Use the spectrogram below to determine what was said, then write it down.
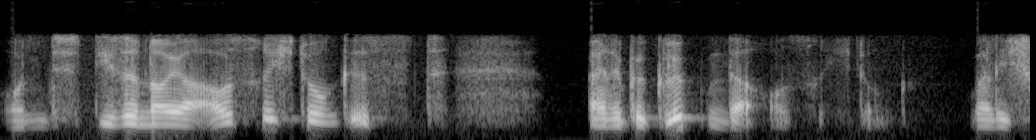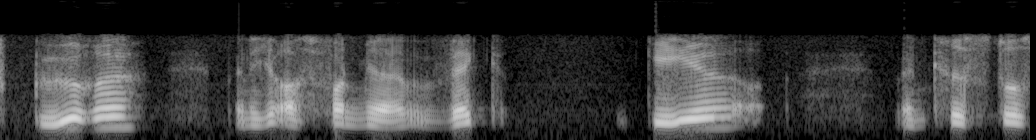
Und diese neue Ausrichtung ist eine beglückende Ausrichtung, weil ich spüre, wenn ich aus von mir weggehe, wenn Christus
